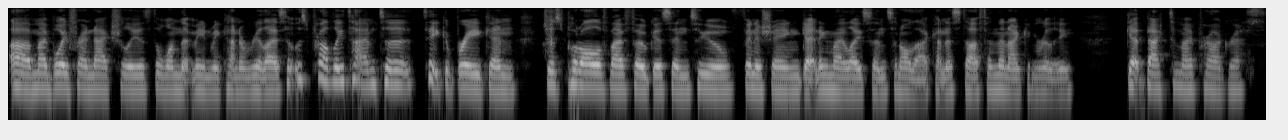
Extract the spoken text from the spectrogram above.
uh, my boyfriend actually is the one that made me kind of realize it was probably time to take a break and just put all of my focus into finishing, getting my license, and all that kind of stuff. And then I can really get back to my progress.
